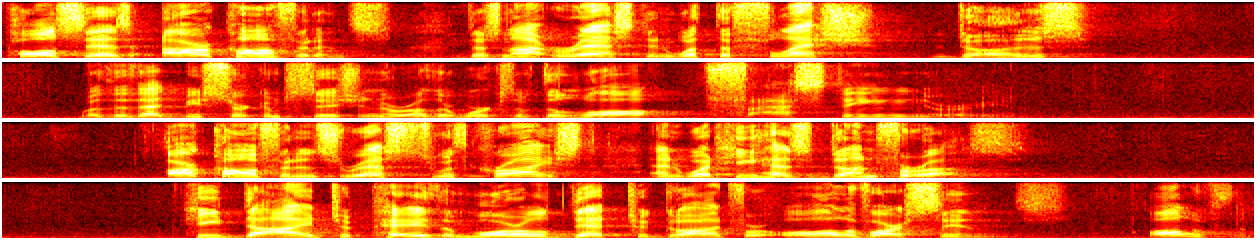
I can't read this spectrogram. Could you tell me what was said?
Paul says our confidence does not rest in what the flesh does, whether that be circumcision or other works of the law, fasting or you know, our confidence rests with Christ and what He has done for us. He died to pay the moral debt to God for all of our sins, all of them.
